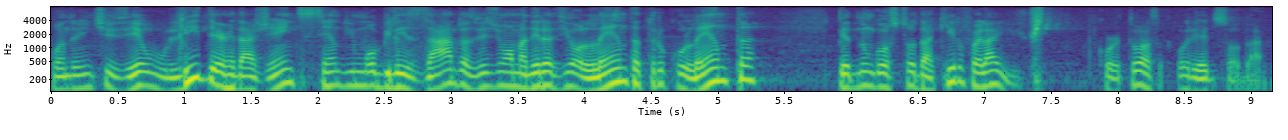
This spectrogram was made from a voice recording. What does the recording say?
quando a gente vê o líder da gente sendo imobilizado, às vezes de uma maneira violenta, truculenta, Pedro não gostou daquilo, foi lá e cortou a orelha de soldado.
